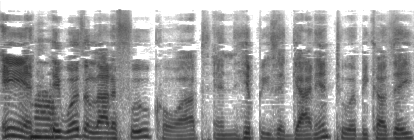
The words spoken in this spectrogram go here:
And wow. it was a lot of food co-ops and hippies that got into it because they,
